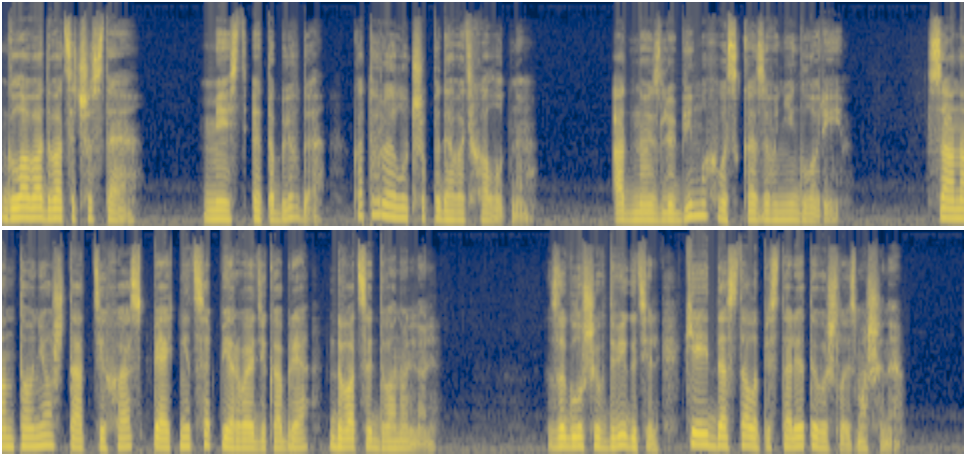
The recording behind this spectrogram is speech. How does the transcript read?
Глава 26. Месть — это блюдо, которое лучше подавать холодным. Одно из любимых высказываний Глории. Сан-Антонио, штат Техас, пятница, 1 декабря, 22.00. Заглушив двигатель, Кейт достала пистолет и вышла из машины.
